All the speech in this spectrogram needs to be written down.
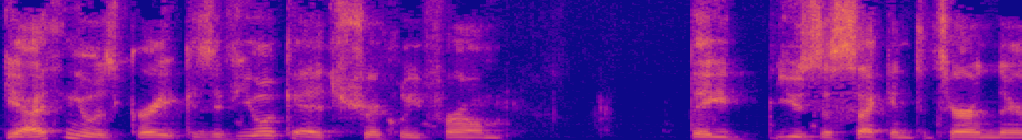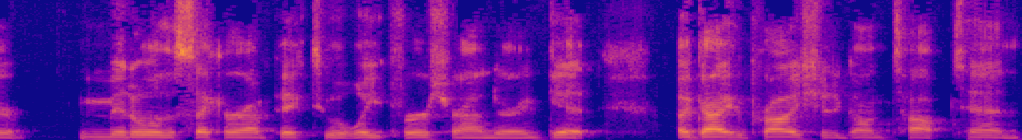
Yeah, I think it was great because if you look at it strictly from they used a second to turn their middle of the second round pick to a late first rounder and get a guy who probably should have gone top ten.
